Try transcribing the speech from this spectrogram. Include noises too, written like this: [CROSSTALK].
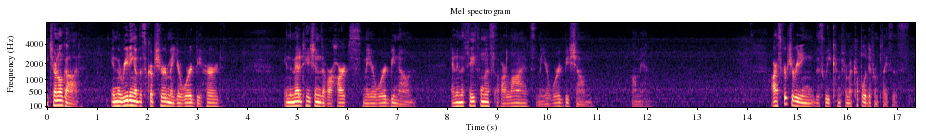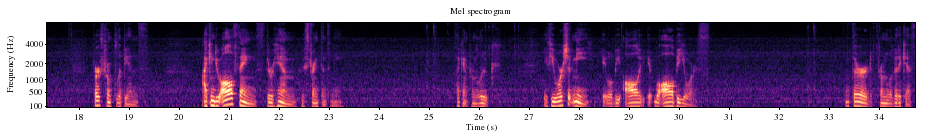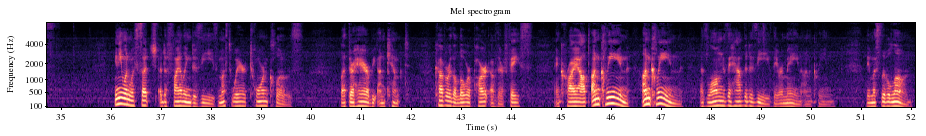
Eternal God, in the reading of the Scripture may your word be heard. In the meditations of our hearts may your word be known. And in the faithfulness of our lives may your word be shown. Amen. Our Scripture reading this week comes from a couple of different places. First from Philippians. I can do all things through him who strengthens me. Second from Luke. If you worship me, it will be all it will all be yours. And third from Leviticus. Anyone with such a defiling disease must wear torn clothes. Let their hair be unkempt, cover the lower part of their face, and cry out, Unclean! Unclean! As long as they have the disease, they remain unclean. They must live alone.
